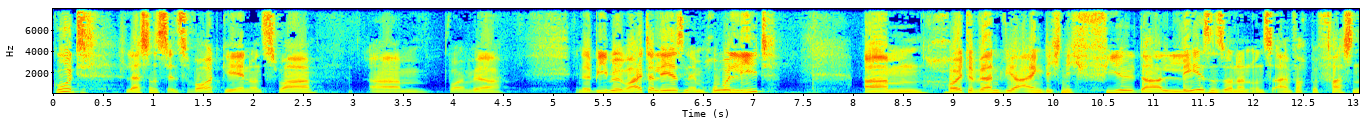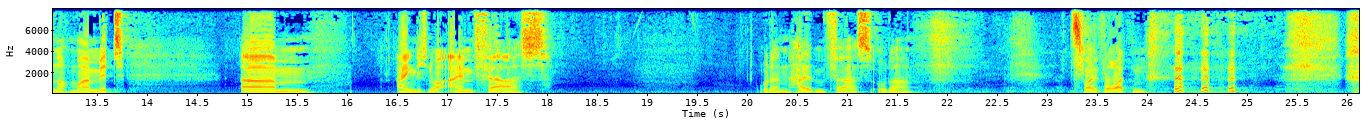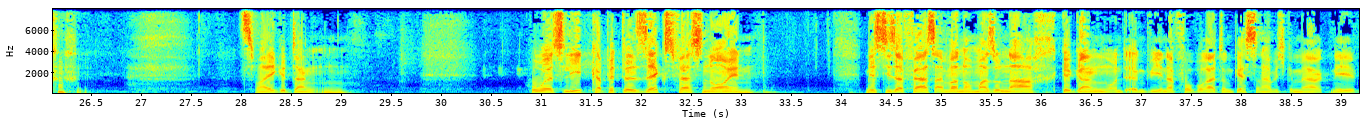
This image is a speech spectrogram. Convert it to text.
Gut, lass uns ins Wort gehen und zwar ähm, wollen wir in der Bibel weiterlesen im Hohelied. Ähm, heute werden wir eigentlich nicht viel da lesen, sondern uns einfach befassen nochmal mit ähm, eigentlich nur einem Vers oder einen halben Vers oder zwei Worten. zwei Gedanken Hohes Lied, Kapitel 6, Vers 9. Mir ist dieser Vers einfach nochmal so nachgegangen und irgendwie in der Vorbereitung gestern habe ich gemerkt, nee,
